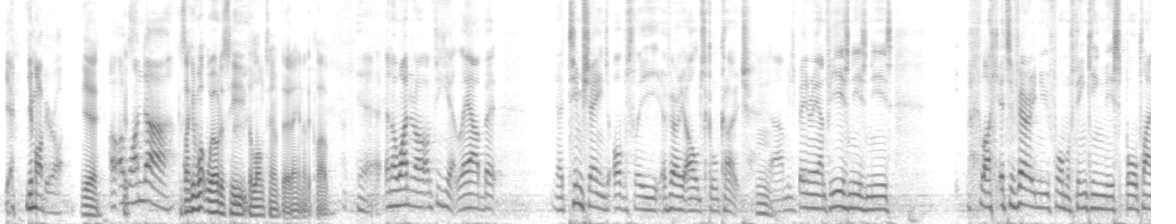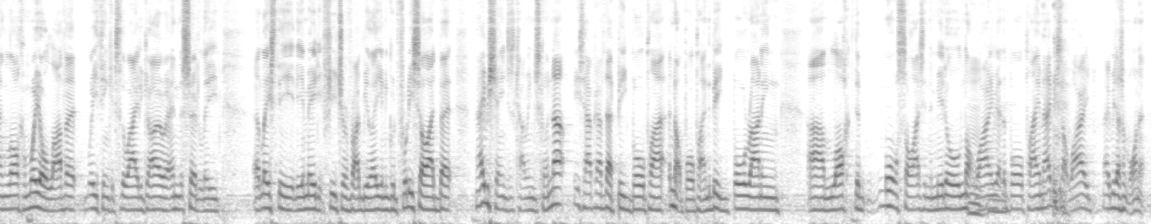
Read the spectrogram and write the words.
yeah, you might be right. Yeah. I, I wonder. Because like in what world is he the long term thirteen at the club? Yeah, and I wonder. I'm thinking out loud, but you know, Tim Sheens obviously a very old school coach. Um, he's been around for years and years and years. Like it's a very new form of thinking. This ball playing lock, and we all love it. We think it's the way to go, and certainly, at least the the immediate future of rugby league and a good footy side. But maybe Sheen's just coming, just going, no, he's happy to have that big ball play, not ball playing, the big ball running. Um, lock the more size in the middle, not worrying about the ball play. Maybe he's not worried. Maybe he doesn't want it.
